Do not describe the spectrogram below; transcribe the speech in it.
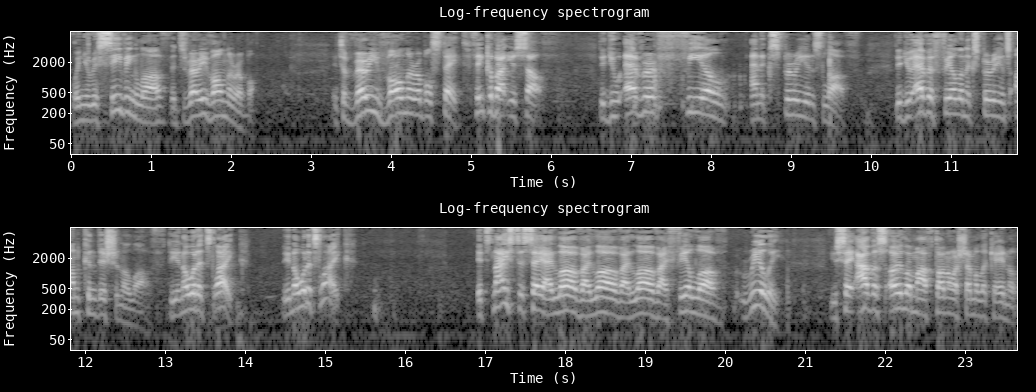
When you're receiving love, it's very vulnerable. It's a very vulnerable state. Think about yourself. Did you ever feel and experience love? Did you ever feel and experience unconditional love? Do you know what it's like? Do you know what it's like? It's nice to say, I love, I love, I love, I feel love. Really. You say, Avas Oilam Aftano Hashem.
